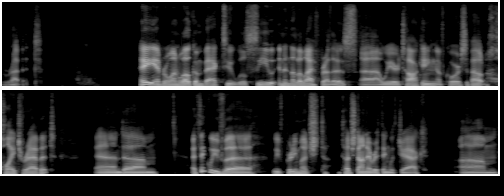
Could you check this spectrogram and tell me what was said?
Rabbit. Hey everyone, welcome back to We'll See You in Another Life, brothers. Uh, we are talking, of course, about White Rabbit, and um, I think we've uh, we've pretty much t- touched on everything with Jack, um,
